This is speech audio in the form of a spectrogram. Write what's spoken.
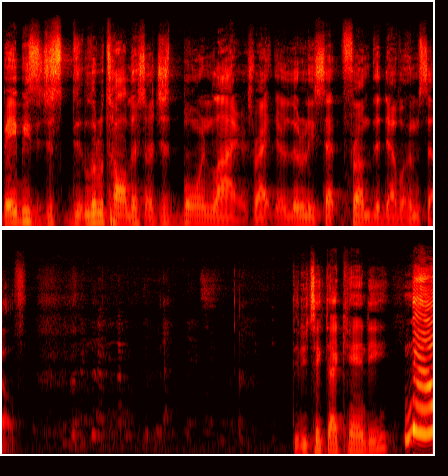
Babies, just little toddlers, are just born liars, right? They're literally sent from the devil himself. Did you take that candy? No.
